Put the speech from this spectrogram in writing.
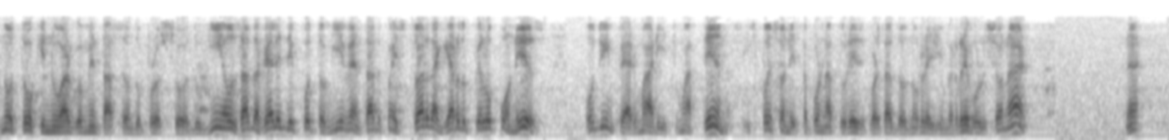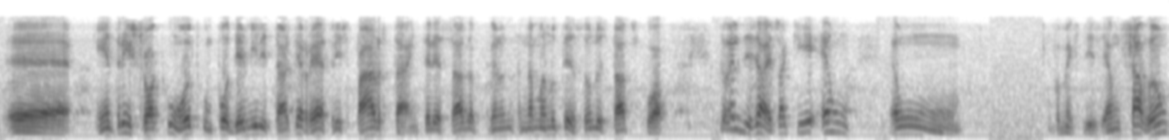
notou que na argumentação do professor Duguin é usada a velha dicotomia inventada com a história da Guerra do Peloponeso, onde o Império Marítimo Atenas, expansionista por natureza e portador no regime revolucionário, né, é, entra em choque com outro, com o poder militar terrestre, Esparta, interessada na manutenção do status quo. Então ele diz, ah, isso aqui é um, é um, como é que diz, é um chavão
